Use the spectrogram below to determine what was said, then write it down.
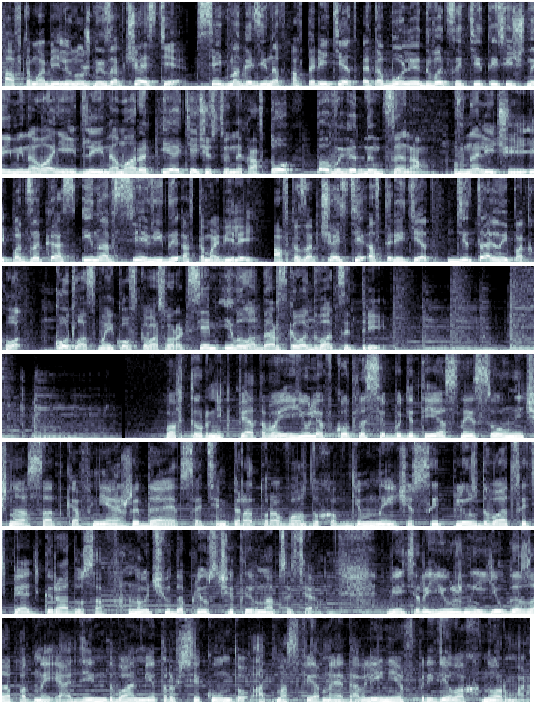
Автомобилю нужны запчасти. Сеть магазинов «Авторитет» – это более 20 тысяч наименований для иномарок и отечественных авто по выгодным ценам. В наличии и под заказ, и на все виды автомобилей. Автозапчасти «Авторитет». Детальный подход. Котлас Маяковского 47 и Володарского 23. Во вторник, 5 июля, в Котласе будет ясно и солнечно, осадков не ожидается. Температура воздуха в дневные часы плюс 25 градусов, ночью до плюс 14. Ветер южный, юго-западный 1-2 метра в секунду, атмосферное давление в пределах нормы.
